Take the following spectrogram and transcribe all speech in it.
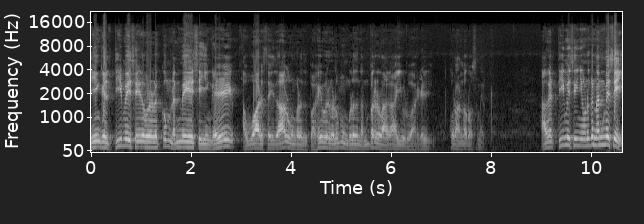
நீங்கள் தீமை செய்தவர்களுக்கும் நன்மையை செய்யுங்கள். அவ்வாறு செய்தால் உங்களது பகைவர்களும் உங்களது நண்பர்களாக ஆகிவிடுவார்கள். குரானில் ஒரு வசனம் இருக்குது ஆக தீமை செஞ்சவனுக்கு நன்மை செய்.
